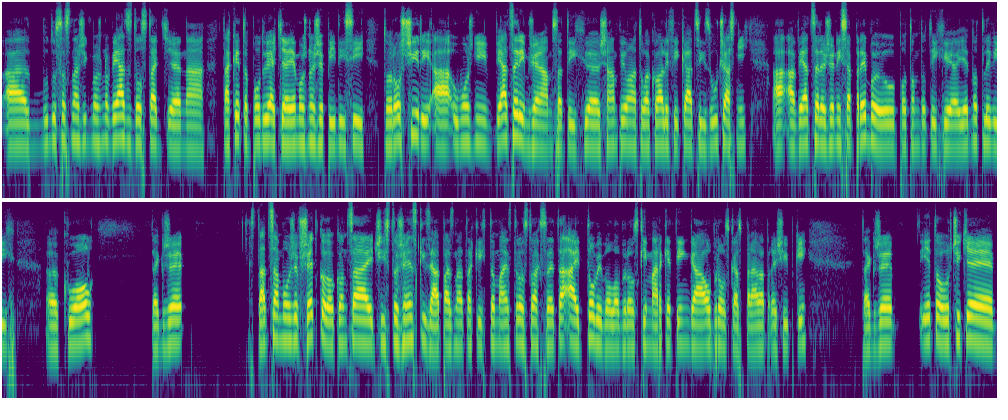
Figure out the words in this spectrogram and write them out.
a budú sa snažiť možno viac dostať eh, na takéto podujatia. Je možné, že PDC to rozšíri a umožní viacerým ženám sa tých eh, šampionátov a kvalifikácií zúčastniť a, a viaceré ženy sa prebojujú potom do tých eh, jednotlivých kôl. Takže stať sa môže všetko, dokonca aj čisto ženský zápas na takýchto majstrovstvách sveta. Aj to by bol obrovský marketing a obrovská správa pre šípky. Takže je to určite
